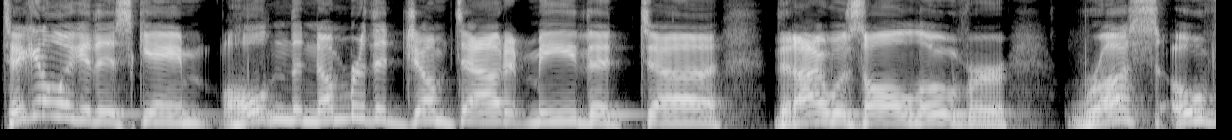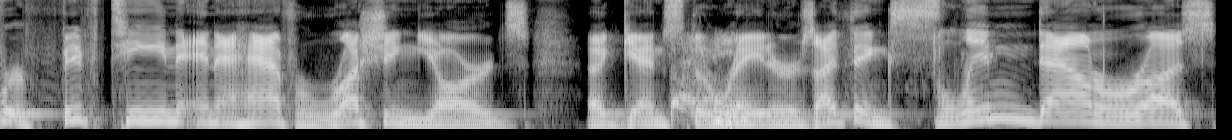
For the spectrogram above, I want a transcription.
taking a look at this game, Holden, the number that jumped out at me that uh, that I was all over Russ over 15 and a half rushing yards against the Raiders. I think slim down Russ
